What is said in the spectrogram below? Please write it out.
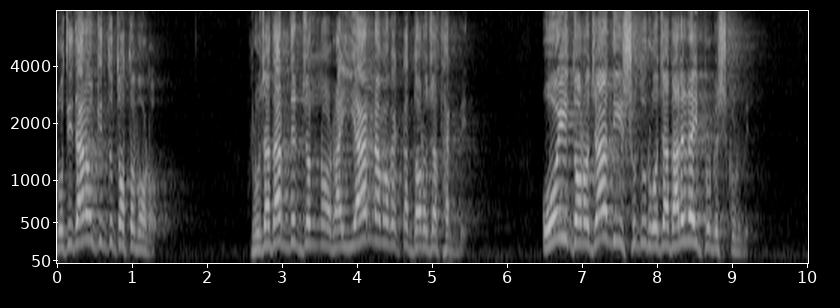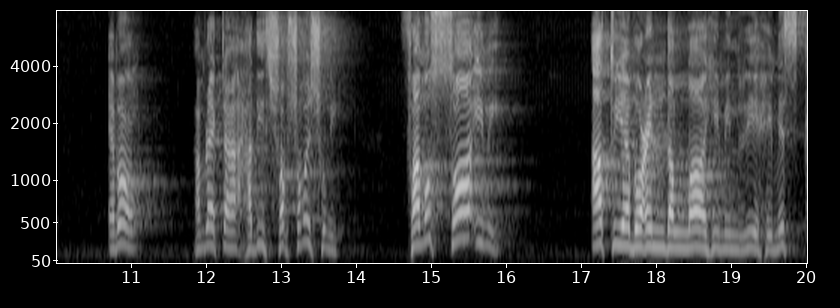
প্রতিদানও কিন্তু তত বড়। রোজাদারদের জন্য রাইয়ান নামক একটা দরজা থাকবে। ওই দরজা দিয়ে শুধু রোজাদারেরাই প্রবেশ করবে। এবং আমরা একটা হাদিস সব সময় শুনি ফামুস ইমি মিস্ক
